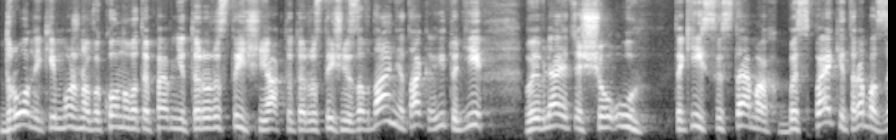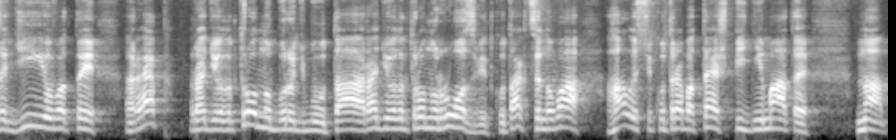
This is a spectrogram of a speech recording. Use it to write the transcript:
дрон, яким можна виконувати певні терористичні акти, терористичні завдання. Так і тоді виявляється, що у таких системах безпеки треба задіювати РЕП, радіоелектронну боротьбу та радіоелектронну розвідку. Так, це нова галузь, яку треба теж піднімати на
